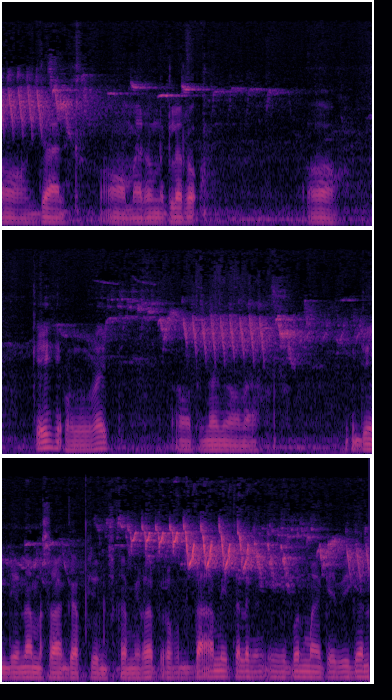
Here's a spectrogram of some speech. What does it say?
oh dyan. Oh, mayroong naglaro. Oh. Okay, alright. Oh, tingnan nyo na. Hindi, hindi na masagap yun sa camera. Pero ang dami talagang ibon mga kaibigan.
